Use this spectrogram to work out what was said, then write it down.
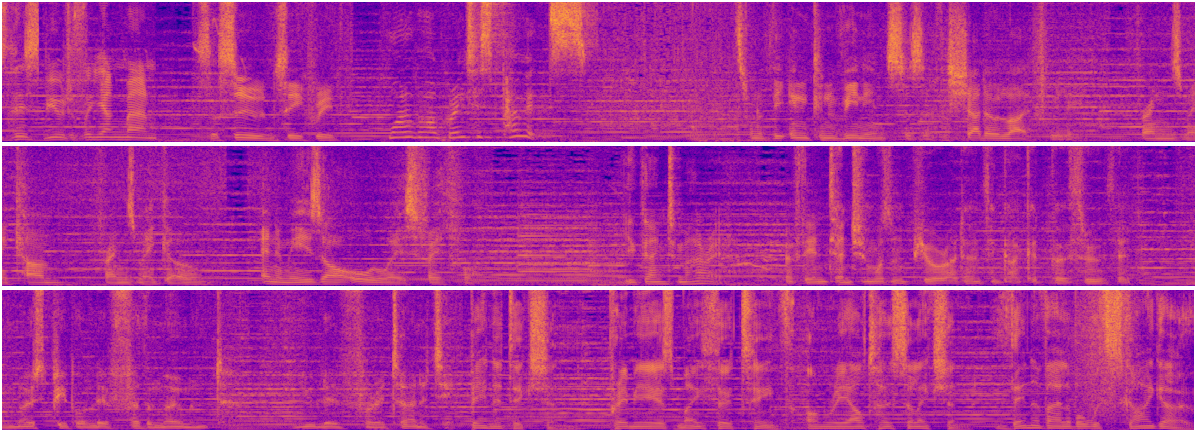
is this beautiful young man? Sassoon, Siegfried. One of our greatest poets. It's one of the inconveniences of the shadow life we lead. Friends may come, friends may go. Enemies are always faithful. You going to marry? If the intention wasn't pure, I don't think I could go through with it. Most people live for the moment. You live for eternity. Benediction premieres May 13th on Rialto Selection, then available with Sky Go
